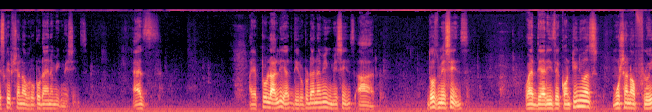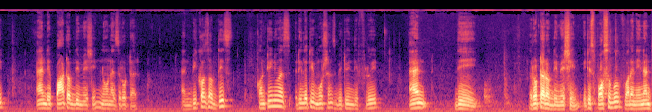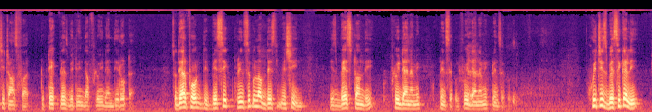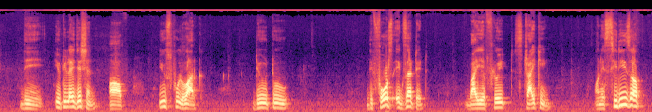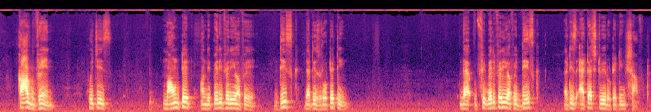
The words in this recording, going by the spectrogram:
description of rotodynamic machines. As I have told earlier, the rotodynamic machines are those machines where there is a continuous motion of fluid and a part of the machine known as rotor and because of this continuous relative motions between the fluid and the rotor of the machine, it is possible for an energy transfer to take place between the fluid and the rotor. So, therefore, the basic principle of this machine is based on the fluid dynamic principle, fluid dynamic principles, which is basically the utilization of useful work due to the force exerted by a fluid striking on a series of curved vane which is mounted on the periphery of a disc that is rotating the periphery of a disc that is attached to a rotating shaft.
